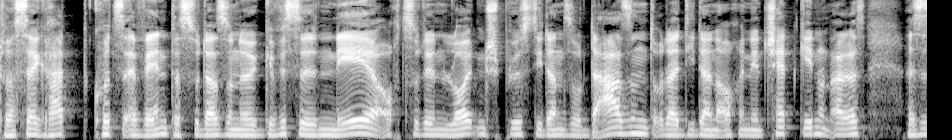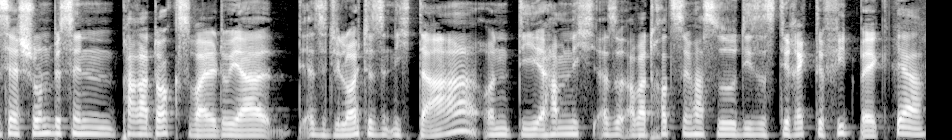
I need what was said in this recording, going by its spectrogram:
Du hast ja gerade kurz erwähnt, dass du da so eine gewisse Nähe auch zu den Leuten spürst, die dann so da sind oder die dann auch in den Chat gehen und alles. Es ist ja schon ein bisschen paradox, weil du ja, also die Leute sind nicht da und die haben nicht, also aber trotzdem hast du so dieses direkte Feedback. Ja.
